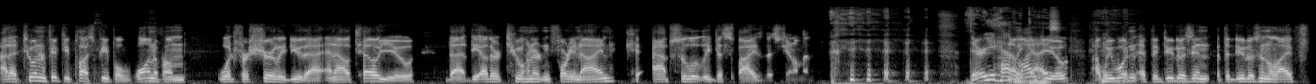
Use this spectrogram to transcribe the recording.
out of 250 plus people, one of them would for surely do that. And I'll tell you that the other 249 absolutely despise this gentleman. There you have now, it, mind guys. you, uh, we wouldn't if the dude was in if the dude was in a life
